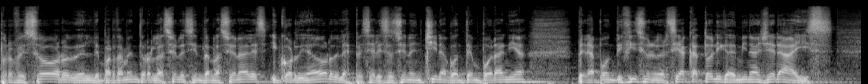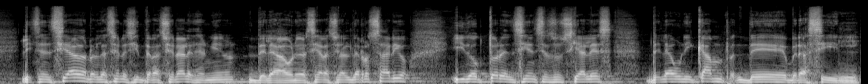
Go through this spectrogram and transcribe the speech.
profesor del Departamento de Relaciones Internacionales y coordinador de la especialización en China contemporánea de la Pontificia Universidad Católica de Minas Gerais. Licenciado en Relaciones Internacionales de la Universidad Nacional de Rosario y doctor en Ciencias Sociales de la Unicamp de Brasil.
